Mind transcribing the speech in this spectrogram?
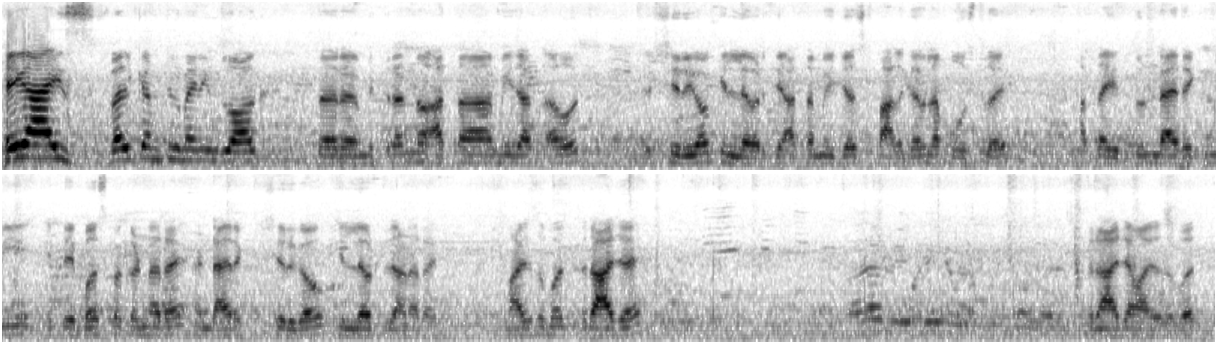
हे guys welcome to many blog तर मित्रांनो आता मी जात आहोत शिरगाव किल्ल्यावरती. आता मी जस्ट पालघरला पोहोचलो आहे आता इथून डायरेक्ट मी इथे बस पकडणार आहे आणि डायरेक्ट शिरगाव किल्ल्यावरती जाणार आहे. माझ्यासोबत राज आहे. राज आहे माझ्यासोबत.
